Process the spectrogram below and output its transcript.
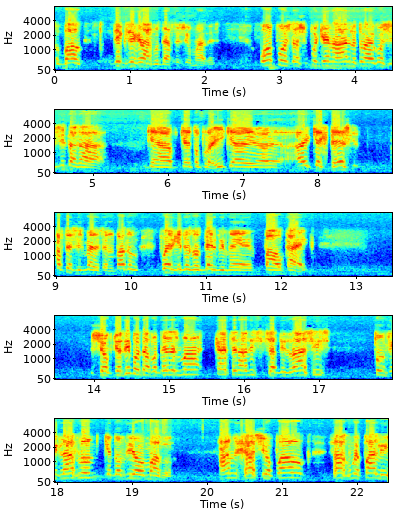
τον ΠΑΟΚ, δεν ξεγράφονται αυτές οι ομάδες. Όπως να σου πω και ένα άλλο τώρα, εγώ συζήταγα και, και το πρωί και, ε, και χτες, αυτές τις μέρες τέλος πάντων, που έρχεται το ντέρμπι με ΠΑΟΚ ΑΕΚ σε οποιοδήποτε αποτέλεσμα κάτσε να δεις τις αντιδράσεις των φιλάθλων και των δύο ομάδων. Αν χάσει ο ΠΑΟΚ θα έχουμε πάλι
